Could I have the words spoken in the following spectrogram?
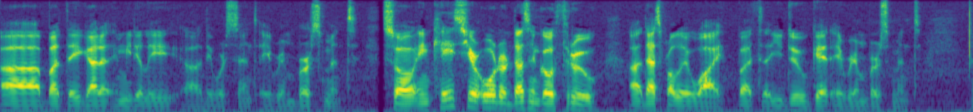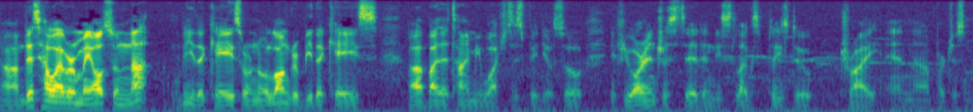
uh, but they got it immediately, uh, they were sent a reimbursement. So in case your order doesn't go through, uh, that's probably why, but uh, you do get a reimbursement. Um, this, however, may also not be the case or no longer be the case uh, by the time you watch this video. So if you are interested in these slugs, please do try and purchase them.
